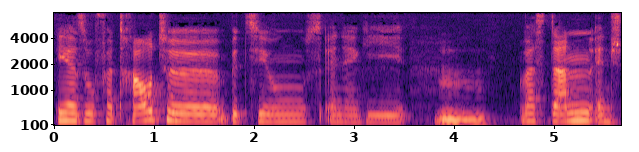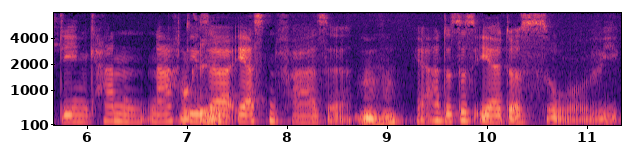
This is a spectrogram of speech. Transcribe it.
eher so vertraute Beziehungsenergie. Mhm was dann entstehen kann nach okay. dieser ersten Phase. Mhm. Ja, das ist eher das so, wie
